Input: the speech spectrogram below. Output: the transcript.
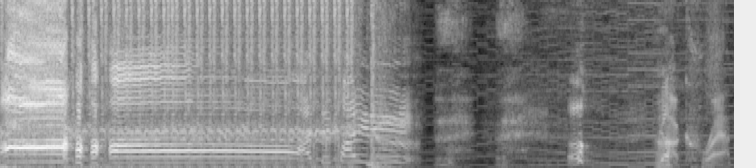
아 안돼 파일이 Ah, crap.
